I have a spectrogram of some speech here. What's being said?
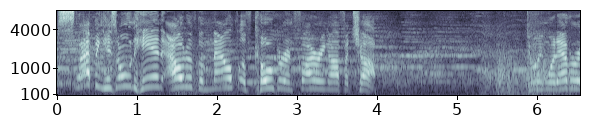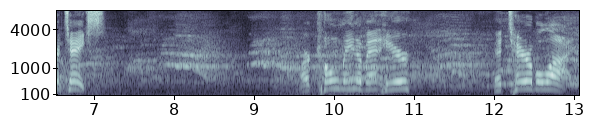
slapping his own hand out of the mouth of Cogar and firing off a chop. Doing whatever it takes. Our co-main event here at Terrible Lie.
